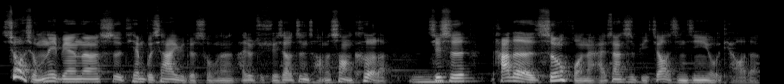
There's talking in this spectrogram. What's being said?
笑雄那边呢，是天不下雨的时候呢，他就去学校正常的上课了。嗯其实他的生活呢，还算是比较井井有条的。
